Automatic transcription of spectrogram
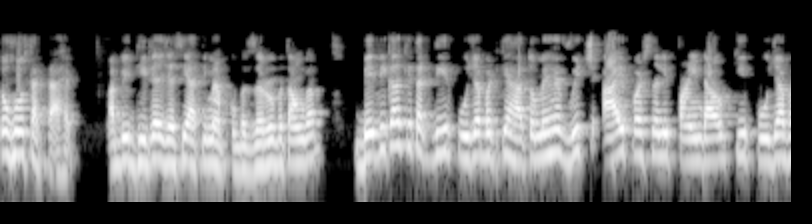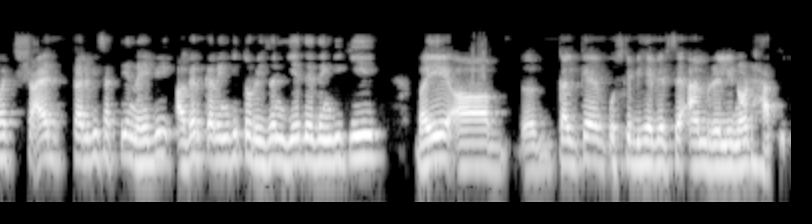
तो हो सकता है। अभी डिटेल जैसी आती मैं आपको ज़रूर बताऊँगा। बेबिका की तकदीर पूजा भट्ट के हाथों में है which I personally find out कि पूजा भट्ट शायद कर भी सकती है नहीं भी। अगर करेंगी तो रीजन ये दे देंगी कि भाई आ, uh, कल के उसके बिहेवियर से I am really not happy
